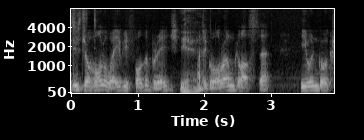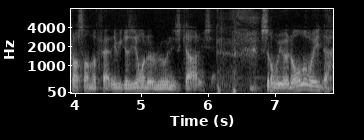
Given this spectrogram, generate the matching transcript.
He drove all the way before the bridge. Yeah. Had to go around Gloucester. He wouldn't go across on the ferry because he didn't want to ruin his car, he said. so we went all the way down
